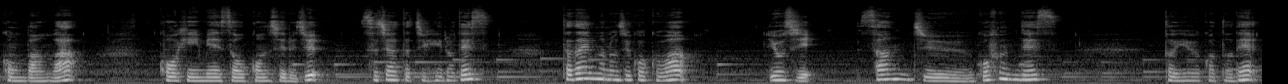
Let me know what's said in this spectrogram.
こんばんは。コーヒー瞑想コンシェルジュスジャータ千尋です。ただいまの時刻は4時35分です。ということで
